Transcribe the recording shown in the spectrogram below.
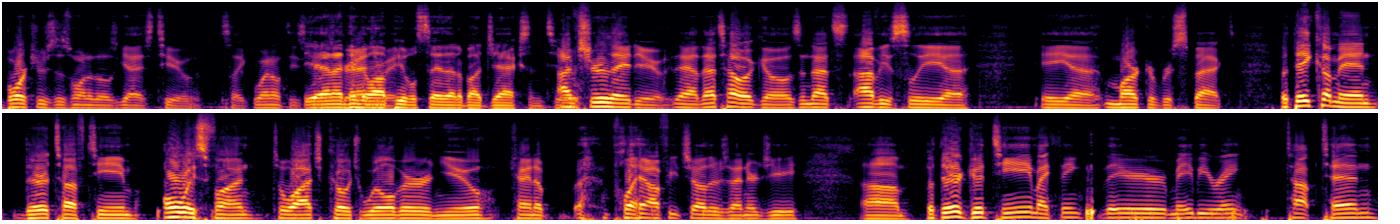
Borchers is one of those guys too. It's like, why don't these? Yeah, guys and I think a lot of people say that about Jackson too. I'm sure they do. Yeah, that's how it goes, and that's obviously a, a, uh mark of respect. But they come in; they're a tough team. Always fun to watch Coach Wilbur and you kind of play off each other's energy. Um, but they're a good team. I think they're maybe ranked top ten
